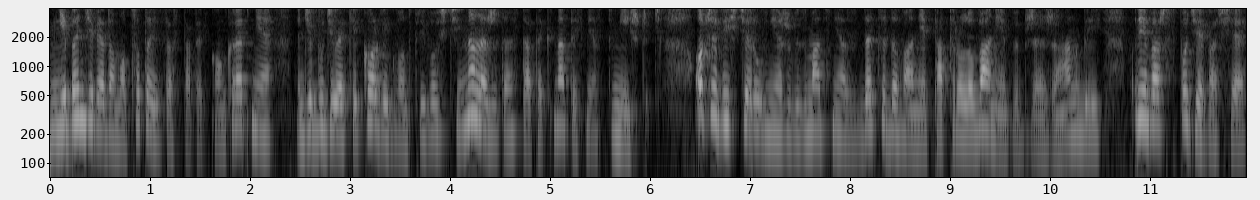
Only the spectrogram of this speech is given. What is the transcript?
nie będzie wiadomo, co to jest za statek konkretnie, będzie budził jakiekolwiek wątpliwości, należy ten statek natychmiast niszczyć. Oczywiście również wzmacnia zdecydowanie patrolowanie wybrzeża Anglii, ponieważ spodziewa się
